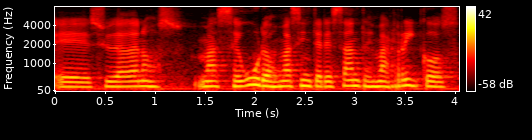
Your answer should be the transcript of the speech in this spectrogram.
eh, ciudadanos más seguros, más interesantes, más ricos,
